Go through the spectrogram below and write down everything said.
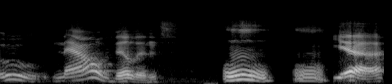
Ooh, now villains. Mm, mm. Yeah.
